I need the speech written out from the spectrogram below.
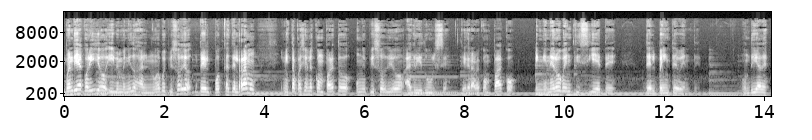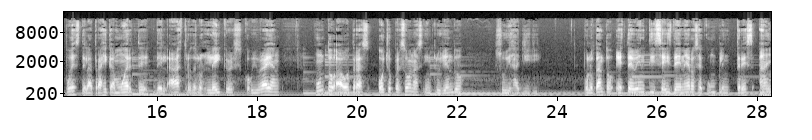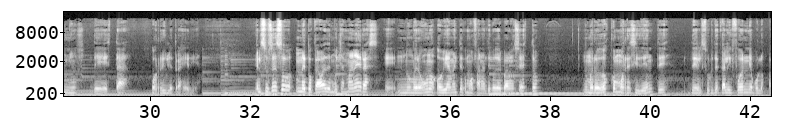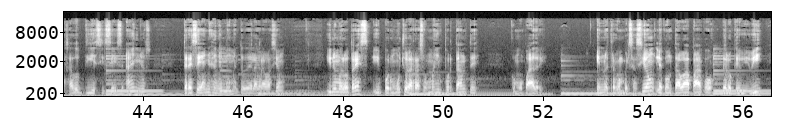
Buen día Corillo y bienvenidos al nuevo episodio del podcast del ramo. En esta ocasión les comparto un episodio agridulce que grabé con Paco en enero 27 del 2020. Un día después de la trágica muerte del astro de los Lakers, Kobe Bryant, junto a otras ocho personas, incluyendo su hija Gigi. Por lo tanto, este 26 de enero se cumplen tres años de esta horrible tragedia. El suceso me tocaba de muchas maneras. Eh, número uno, obviamente como fanático del baloncesto. Número dos, como residente del sur de California por los pasados 16 años, 13 años en el momento de la grabación. Y número tres, y por mucho la razón más importante, como padre. En nuestra conversación le contaba a Paco de lo que viví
